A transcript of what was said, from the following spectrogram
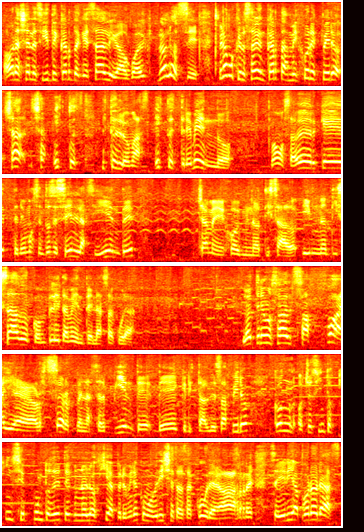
Ahora ya la siguiente carta que salga o cualquier, no lo sé. Esperamos que nos salgan cartas mejores, pero ya ya esto es esto es lo más. Esto es tremendo. Vamos a ver qué tenemos entonces en la siguiente. Ya me dejó hipnotizado. Hipnotizado completamente la Sakura. Lo tenemos al Sapphire Serpent, la serpiente de cristal de zafiro, con 815 puntos de tecnología. Pero mira cómo brilla esta Sakura, seguiría por horas.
